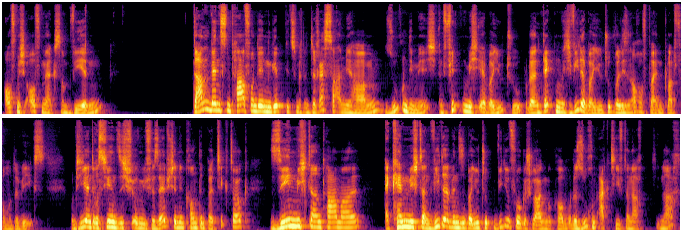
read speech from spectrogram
auf mich aufmerksam werden. Dann, wenn es ein paar von denen gibt, die zum Beispiel Interesse an mir haben, suchen die mich, empfinden mich eher bei YouTube oder entdecken mich wieder bei YouTube, weil die sind auch auf beiden Plattformen unterwegs. Und hier interessieren sich irgendwie für selbstständigen Content bei TikTok, sehen mich da ein paar Mal, erkennen mich dann wieder, wenn sie bei YouTube ein Video vorgeschlagen bekommen oder suchen aktiv danach nach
